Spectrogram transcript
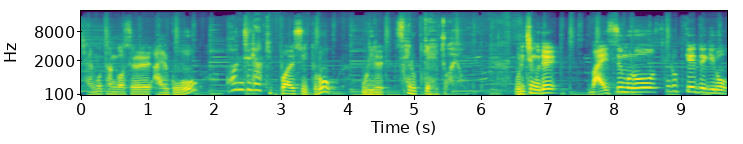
잘못한 것을 알고 언제나 기뻐할 수 있도록 우리를 새롭게 해줘요. 우리 친구들 말씀으로 새롭게 되기로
